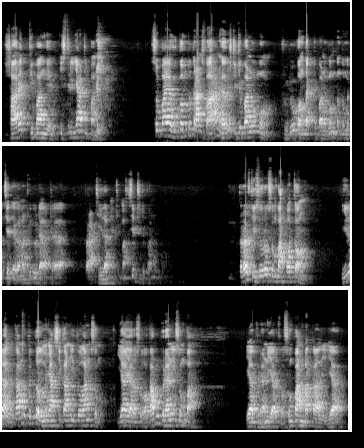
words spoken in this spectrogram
Syarif dipanggil, istrinya dipanggil. Supaya hukum itu transparan harus di depan umum. Dulu kontak depan umum tentu masjid ya karena dulu udah ada peradilan ya di masjid di depan umum. Terus disuruh sumpah pocong. Hilal, kamu betul menyaksikan itu langsung. Ya ya Rasulullah, kamu berani sumpah. Ya berani ya Rasulullah, sumpah empat kali ya.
